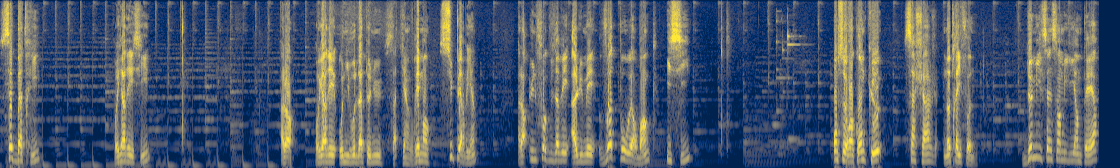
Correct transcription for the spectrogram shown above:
cette batterie Regardez ici. Alors, regardez au niveau de la tenue, ça tient vraiment super bien. Alors, une fois que vous avez allumé votre power bank, ici, on se rend compte que ça charge notre iPhone. 2500 mAh,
